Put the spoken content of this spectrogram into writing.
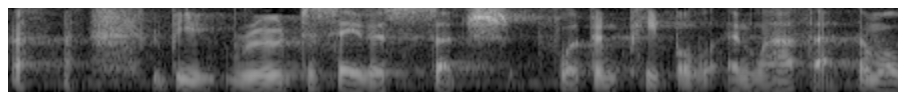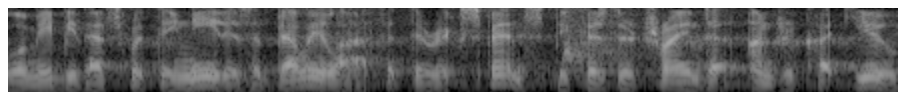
it'd be rude to say to such flippant people and laugh at them, although maybe that's what they need is a belly laugh at their expense because they're trying to undercut you.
